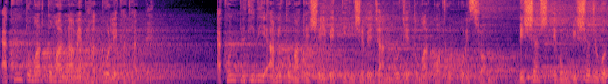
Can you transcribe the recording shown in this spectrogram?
এখন তোমার তোমার নামে ভাগ্য লেখা থাকবে। এখন পৃথিবী আমি তোমাকে সেই ব্যক্তি হিসেবে জানব যে তোমার কঠোর পরিশ্রম, বিশ্বাস এবং বিশ্বজগৎ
